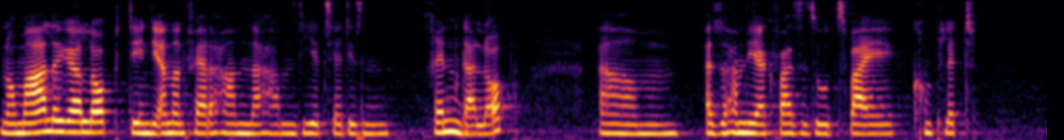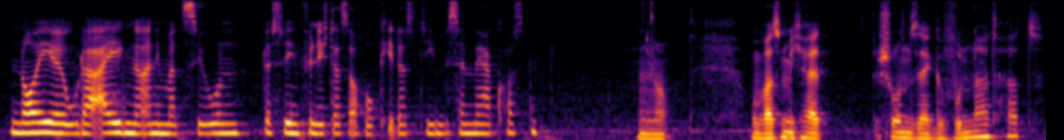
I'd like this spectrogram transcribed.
normale Galopp, den die anderen Pferde haben. Da haben die jetzt ja diesen Renngalopp. Ähm, also haben die ja quasi so zwei komplett neue oder eigene Animationen. Deswegen finde ich das auch okay, dass die ein bisschen mehr kosten. Ja. Und was mich halt schon sehr gewundert hat,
